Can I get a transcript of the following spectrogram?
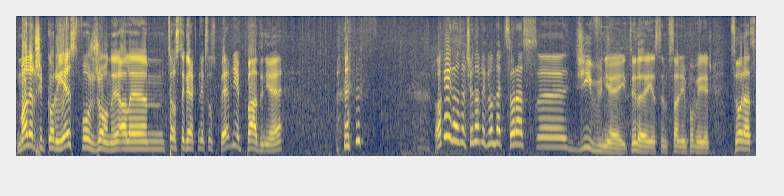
Mothership Core jest tworzony, ale mm, co z tego jak Nexus pewnie padnie... Okej, okay, to zaczyna wyglądać coraz e, dziwniej. Tyle jestem w stanie powiedzieć. Coraz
